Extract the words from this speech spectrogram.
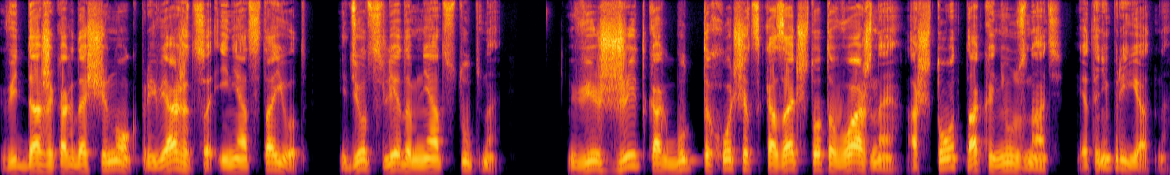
ведь даже когда щенок привяжется и не отстает, идет следом неотступно, визжит, как будто хочет сказать что-то важное, а что, так и не узнать. Это неприятно.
